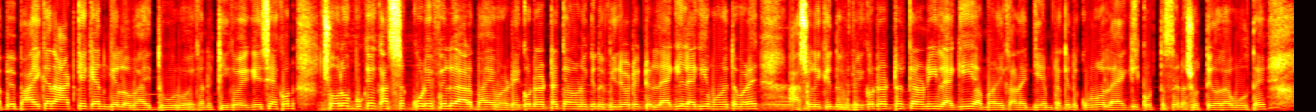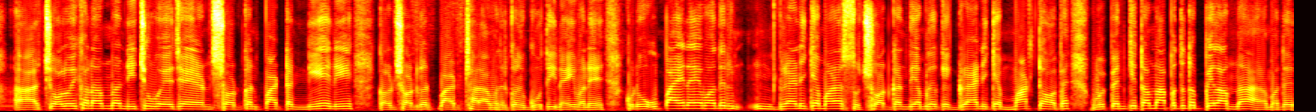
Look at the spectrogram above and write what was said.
আবে ভাই, এখানে আটকে কেন গেল? ভাই, দূর এখানে ঠিক হয়ে গেছে। এখন চলো, বুকের কাজটা করে ফেলে। আর ভাই, আমার রেকর্ডারটা কারণে কিন্তু ভিডিওটা একটু ল্যাগি ল্যাগি মনে হতে পারে। আসলে কিন্তু রেকর্ডারটার কারণেই ল্যাগি আমার এখানে গেমটা কিন্তু কোনো ল্যাগই করতেছে না, সত্যি কথা বলতে। আর চলো এখানে আমরা নিচু হয়ে যাই অ্যান্ড শর্টগান পার্টটা নিয়ে নিই, কারণ শর্টগান পার্ট ছাড়া আমাদের কোনো গতি নেই মানে কোনো উপায় নেই আমাদের গ্র্যানিকে মারার। শর্টগান দিয়ে আমাদেরকে গ্র্যানিকে মারতে হবে। ওয়েপেনকে তো আমরা আপাতত পেলাম না, আর আমাদের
